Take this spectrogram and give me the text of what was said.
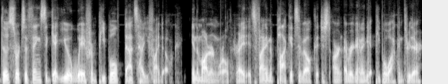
those sorts of things to get you away from people. That's how you find elk in the modern world, right? It's finding the pockets of elk that just aren't ever going to get people walking through there.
